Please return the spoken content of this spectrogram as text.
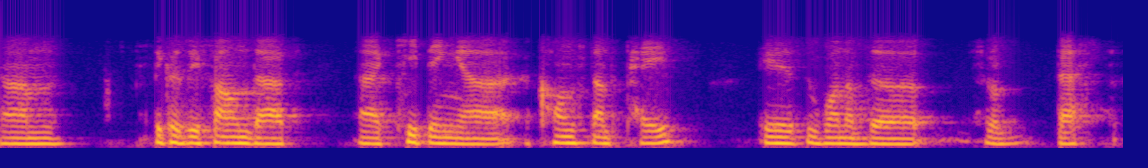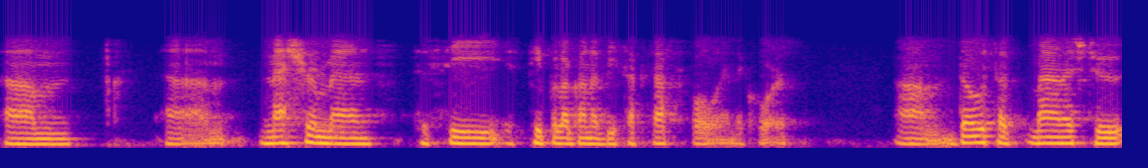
um, because we found that uh, keeping a, constant pace is one of the sort of best um, um, measurements to see if people are going to be successful in the course. Um, those that manage to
